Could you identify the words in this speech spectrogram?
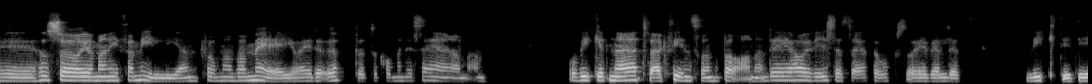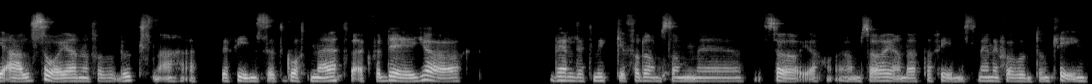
Eh, hur sörjer man i familjen? Får man vara med och är det öppet och kommunicerar man? Och vilket nätverk finns runt barnen? Det har ju visat sig att det också är väldigt viktigt i all sorg, även för vuxna, att det finns ett gott nätverk, för det gör väldigt mycket för de som eh, sörjer, de sörjande, att det finns människor runt omkring.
